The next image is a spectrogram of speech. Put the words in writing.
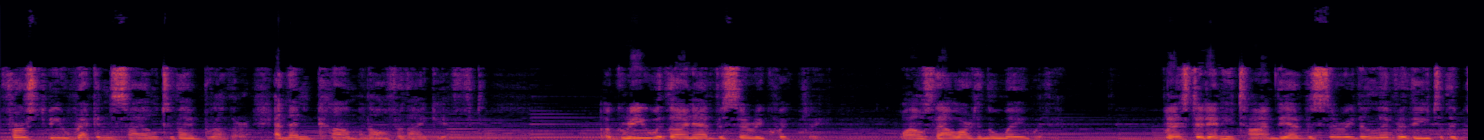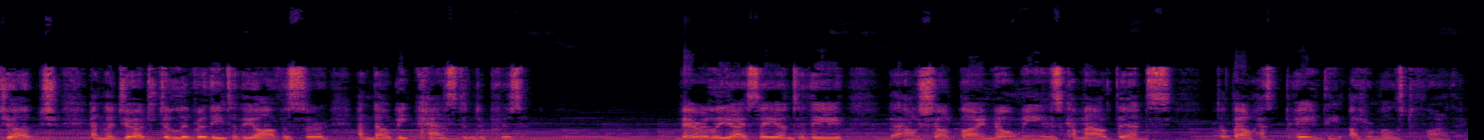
First be reconciled to thy brother, and then come and offer thy gift. Agree with thine adversary quickly, whiles thou art in the way with him lest at any time the adversary deliver thee to the judge, and the judge deliver thee to the officer, and thou be cast into prison. Verily I say unto thee, thou shalt by no means come out thence, till thou hast paid the uttermost farthing.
